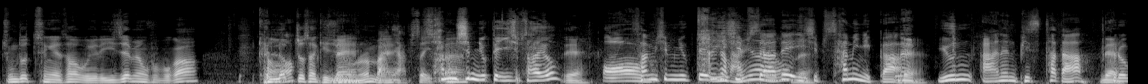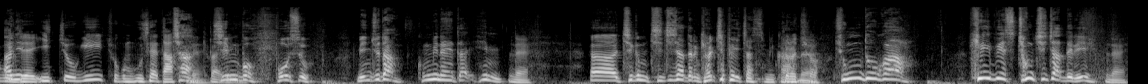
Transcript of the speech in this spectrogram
중도층에서 오히려 이재명 후보가 갤럽 조사 기준으로는 네. 많이 네. 앞서 있다. 36대 24요? 네. 어, 36대 24대 23이니까 네. 윤 안은 비슷하다. 네. 그리고 아니, 이제 이쪽이 조금 우세다. 자, 네. 진보, 보수, 민주당, 국민의힘. 네. 어, 지금 지지자들은 결집해 있지 않습니까? 그렇죠. 중도가 KBS 정치자들이 네.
